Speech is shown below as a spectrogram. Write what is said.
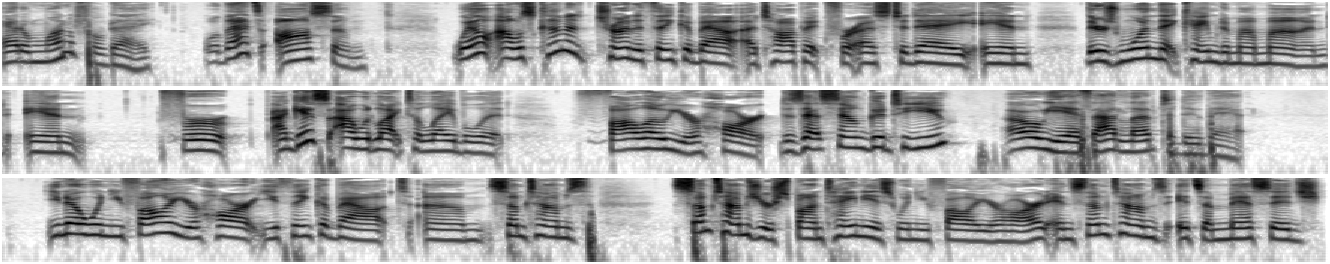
had a wonderful day. Well, that's awesome. Well, I was kind of trying to think about a topic for us today, and there's one that came to my mind. And for, I guess I would like to label it Follow Your Heart. Does that sound good to you? Oh, yes, I'd love to do that. You know, when you follow your heart, you think about um, sometimes. Sometimes you're spontaneous when you follow your heart, and sometimes it's a message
